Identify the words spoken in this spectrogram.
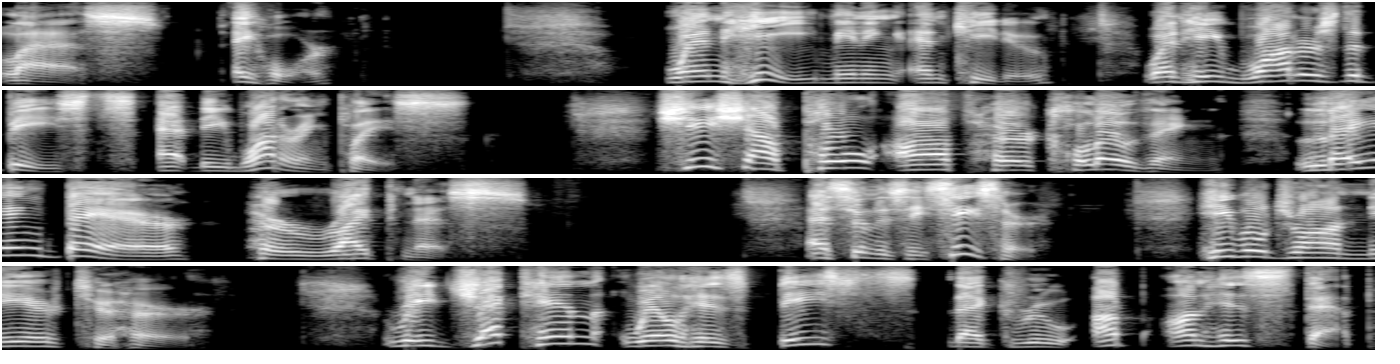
lass, a whore. When he, meaning Enkidu, when he waters the beasts at the watering place, she shall pull off her clothing, laying bare her ripeness. As soon as he sees her, he will draw near to her. Reject him will his beasts that grew up on his step.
